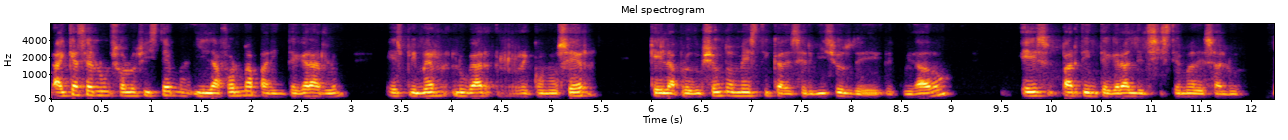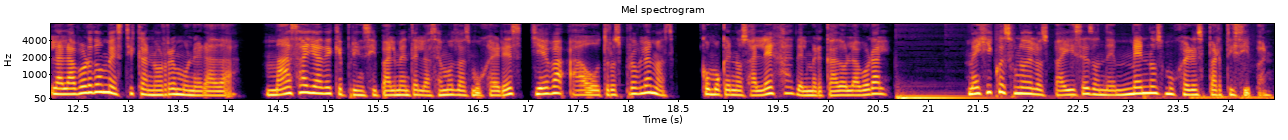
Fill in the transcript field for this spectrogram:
Hay que hacerlo un solo sistema y la forma para integrarlo es, en primer lugar, reconocer que la producción doméstica de servicios de, cuidado es parte integral del sistema de salud. La labor doméstica no remunerada, más allá de que principalmente la hacemos las mujeres, lleva a otros problemas, como que nos aleja del mercado laboral. México es uno de los países donde menos mujeres participan.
